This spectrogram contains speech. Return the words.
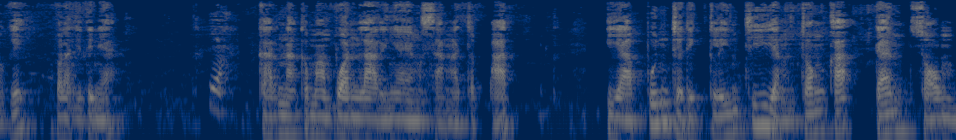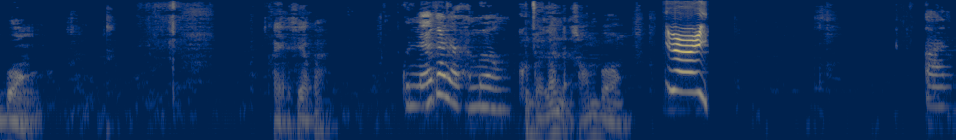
Oke, apa lanjutin ya? ya Karena kemampuan larinya yang sangat cepat, ia pun jadi kelinci yang congkak dan sombong. Kayak siapa? Kan ada semua Gundala tidak sombong. Kat-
